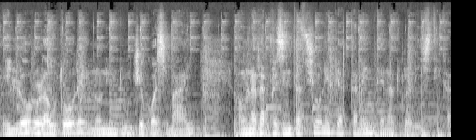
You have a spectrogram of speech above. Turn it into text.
e in loro l'autore non indulge quasi mai a una rappresentazione piattamente naturalistica.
